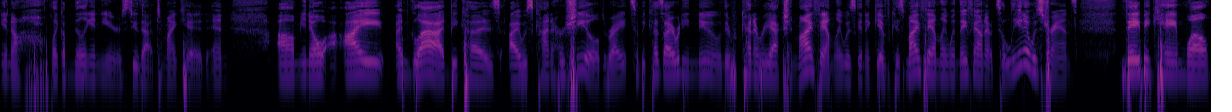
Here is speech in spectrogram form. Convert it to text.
in a like a million years, do that to my kid, and um, you know, I I'm glad because I was kind of her shield, right? So because I already knew the kind of reaction my family was going to give, because my family, when they found out Selena was trans, they became well.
